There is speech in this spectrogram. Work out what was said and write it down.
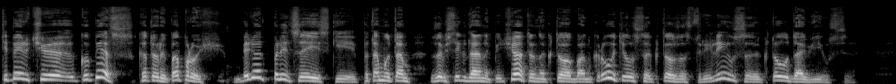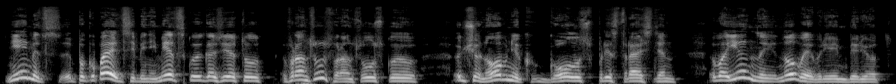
Теперь че купец, который попроще, берет полицейский, потому там завсегда напечатано, кто обанкротился, кто застрелился, кто удавился. Немец покупает себе немецкую газету, француз — французскую, чиновник — голос пристрастен, Военный новое время берет.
